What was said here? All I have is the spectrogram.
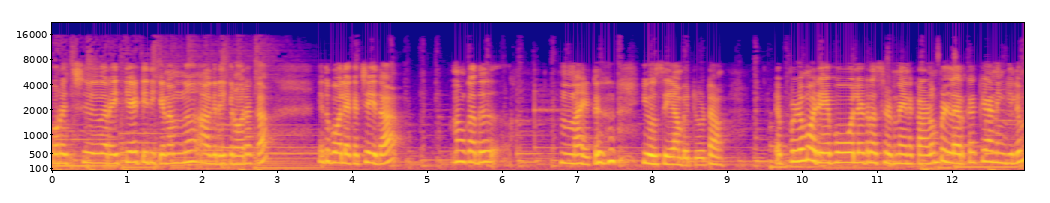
കുറച്ച് വെറൈറ്റി ആയിട്ട് ഇരിക്കണം എന്ന് ആഗ്രഹിക്കുന്നവരൊക്കെ ഇതുപോലെയൊക്കെ ചെയ്താൽ നമുക്കത് നന്നായിട്ട് യൂസ് ചെയ്യാൻ പറ്റും കേട്ടോ എപ്പോഴും ഒരേപോലെ ഡ്രസ്സ് ഇടുന്നതിനേക്കാളും പിള്ളേർക്കൊക്കെ ആണെങ്കിലും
